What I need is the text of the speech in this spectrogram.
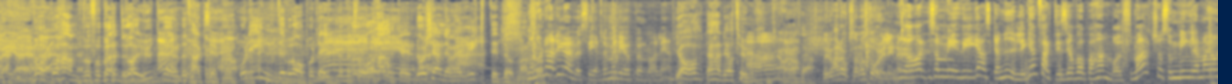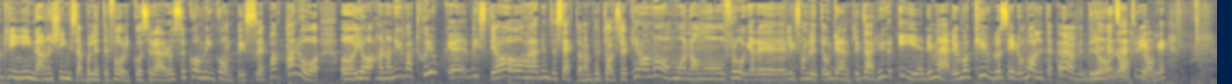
Varpå han får börja dra ut mig under taxin. Och det är inte bra på dejt nummer två, halka in. Då kände jag mig riktigt dum Men alltså. hon hade ju överseende med det uppenbarligen. Ja, det hade jag tur. Ja. Ja, ja. Men du hade också någon story Linda? Ja, som är, det är ganska nyligen faktiskt. Jag var på handbollsmatch och så minglar man ju omkring innan och kingsar på lite folk och sådär. Och så kom min kompis eh, pappa då. Och jag, han hade ju varit sjuk eh, visste jag och han hade inte sett honom på ett tag. Så jag kramade om honom och frågade eh, liksom lite ordentligt där. Hur är det med dig? Det var kul att se det och var lite överdrivet Ja, ja, så här trevlig.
